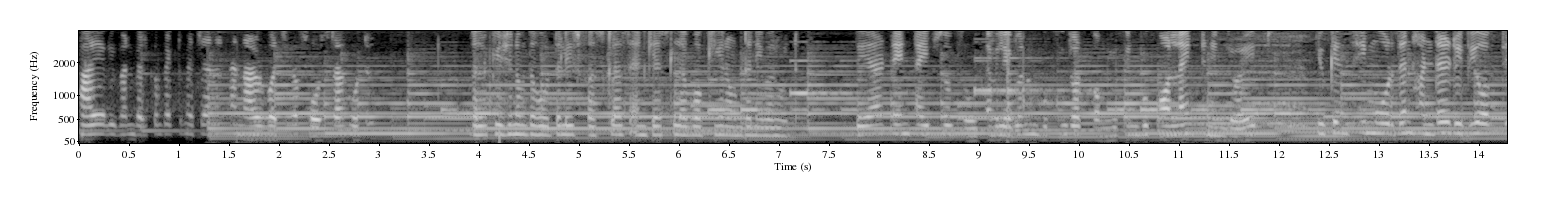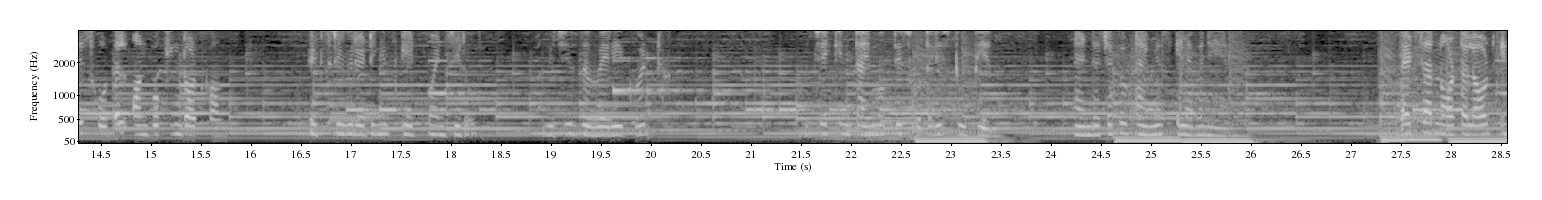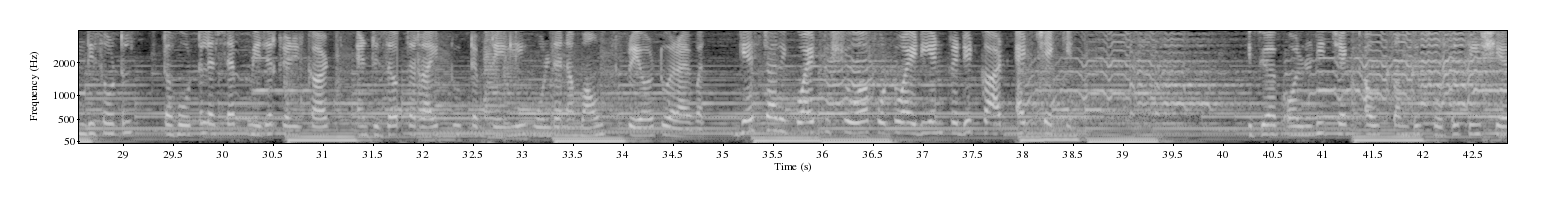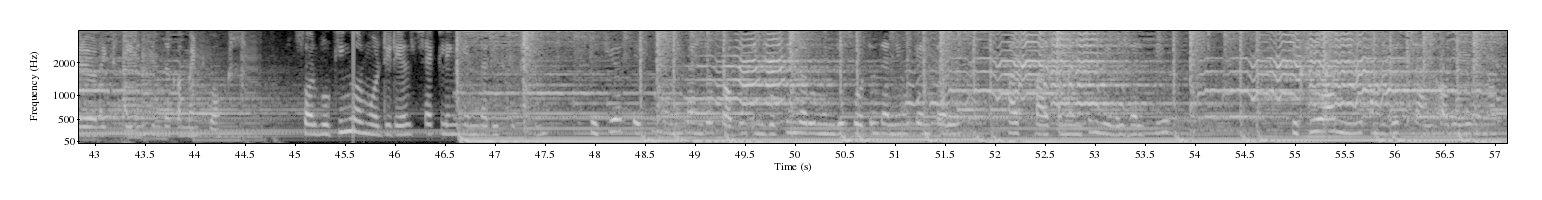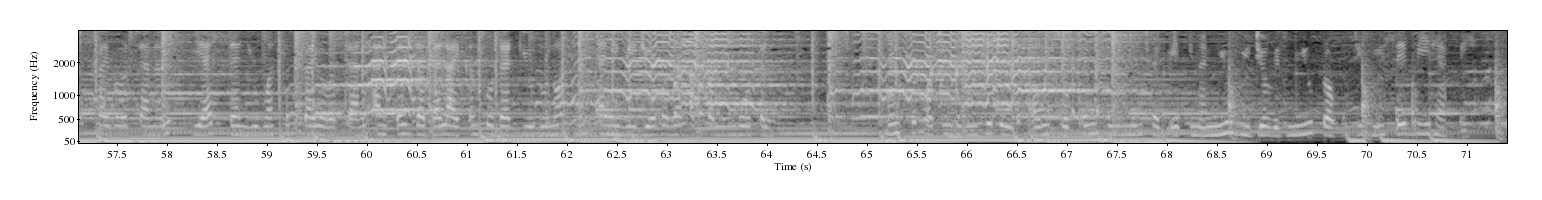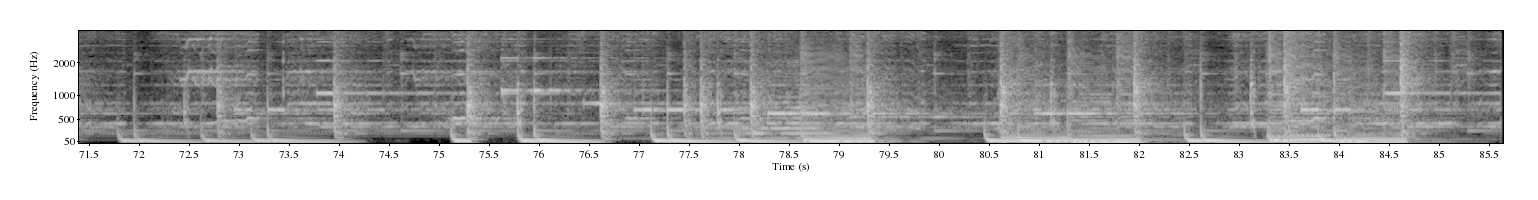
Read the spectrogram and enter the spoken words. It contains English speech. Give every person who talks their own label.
Speaker 1: Hi everyone, welcome back to my channel and now we're watching a 4-star hotel. The location of the hotel is first class and guests love walking around the neighborhood. There are 10 types of rooms available on booking.com. You can book online and enjoy it. You can see more than 100 review of this hotel on booking.com. Its review rating is 8.0 which is the very good. The check-in time of this hotel is 2 pm and the check-out time is 11 am. Pets are not allowed in this hotel. The hotel accepts major credit card and reserve the right to temporarily hold an amount prior to arrival. Guests are required to show a photo ID and credit card at check-in. If you have already checked out from this hotel, please share your experience in the comment box. For booking or more details, check link in the description. If you are facing any kind of problem in booking a room in this hotel, then you can tell us by commenting. We will help you. If you are new on this channel yet, then you must subscribe our channel and press the bell icon so that you do not miss any video of our upcoming hotel. Thanks for watching the video till the end. So friends, we will meet again in a new video with new property. Be safe, be happy.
